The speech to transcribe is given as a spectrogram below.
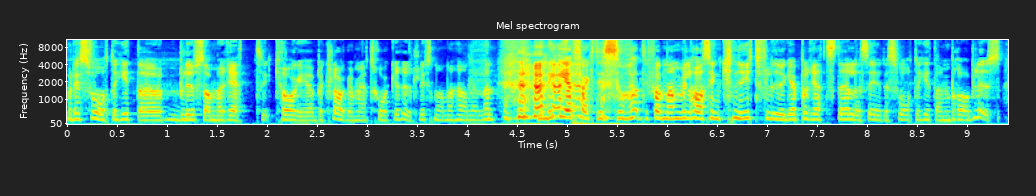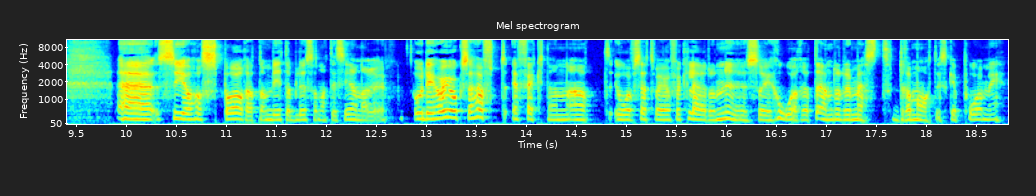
Och det är svårt att hitta blusar med rätt krage. Jag beklagar om jag tråkar ut lyssnarna här nu. Men, men det är faktiskt så att ifall man vill ha sin knytfluga på rätt ställe så är det svårt att hitta en bra blus. Eh, Så jag har sparat de vita blusarna till senare. Och det har ju också haft effekten att oavsett vad jag har för kläder nu så är håret ändå det mest dramatiska på mig.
